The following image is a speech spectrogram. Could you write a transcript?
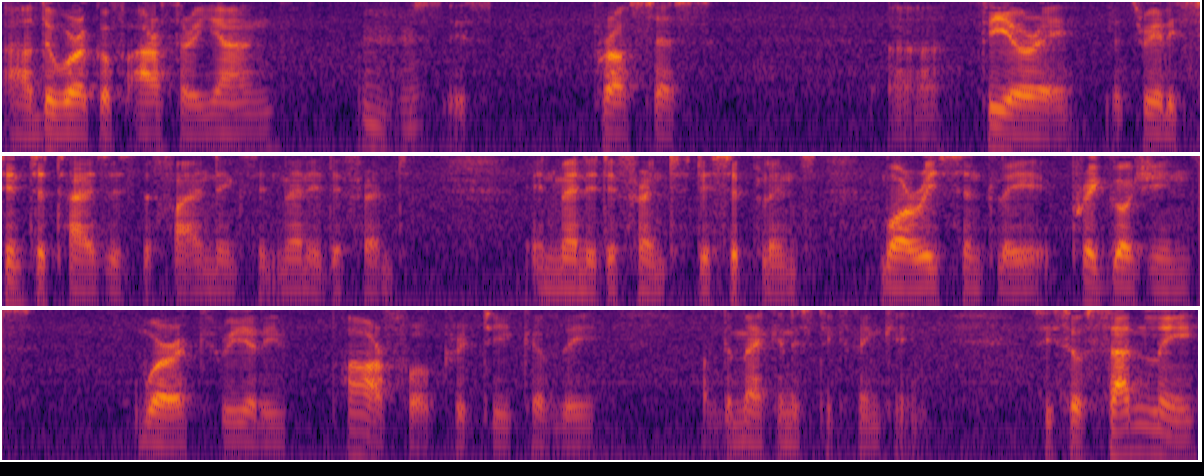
Uh, the work of Arthur Young, mm-hmm. is, is process uh, theory that really synthesizes the findings in many different in many different disciplines. More recently, Prigogine's work, really powerful critique of the of the mechanistic thinking. See, so suddenly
